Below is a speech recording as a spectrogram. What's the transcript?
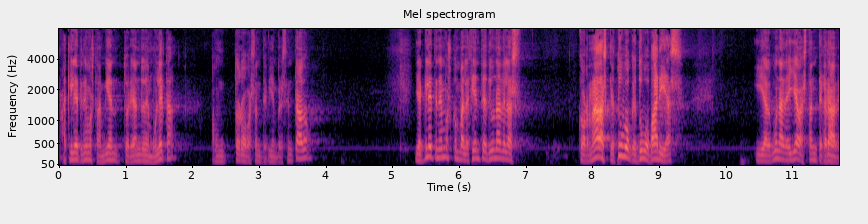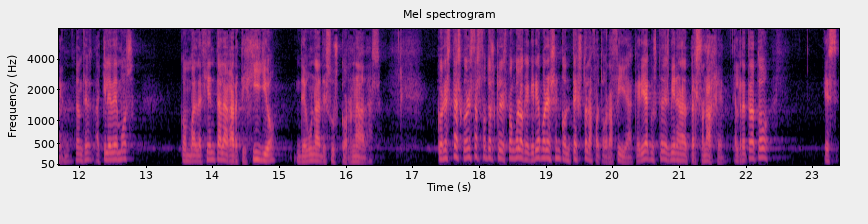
Aquí le tenemos también toreando de muleta, a un toro bastante bien presentado. Y aquí le tenemos convaleciente de una de las cornadas que tuvo, que tuvo varias, y alguna de ellas bastante grave. Entonces, aquí le vemos convaleciente al lagartijillo de una de sus cornadas. Con estas, con estas fotos que les pongo lo que quería ponerse en contexto la fotografía. Quería que ustedes vieran al personaje. El retrato es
